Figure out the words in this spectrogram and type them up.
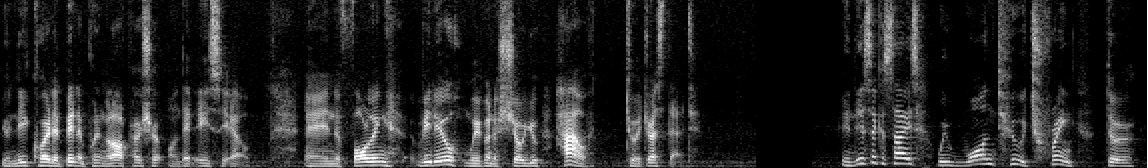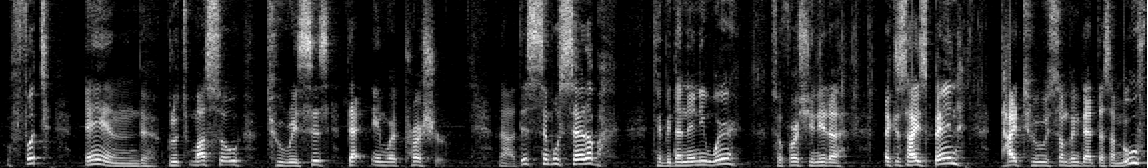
your knee quite a bit and putting a lot of pressure on that ACL. And the following video, we're going to show you how to address that. In this exercise, we want to train the foot and glute muscle to resist that inward pressure. Now, this simple setup can be done anywhere. So first you need a exercise band tied to something that doesn't move.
